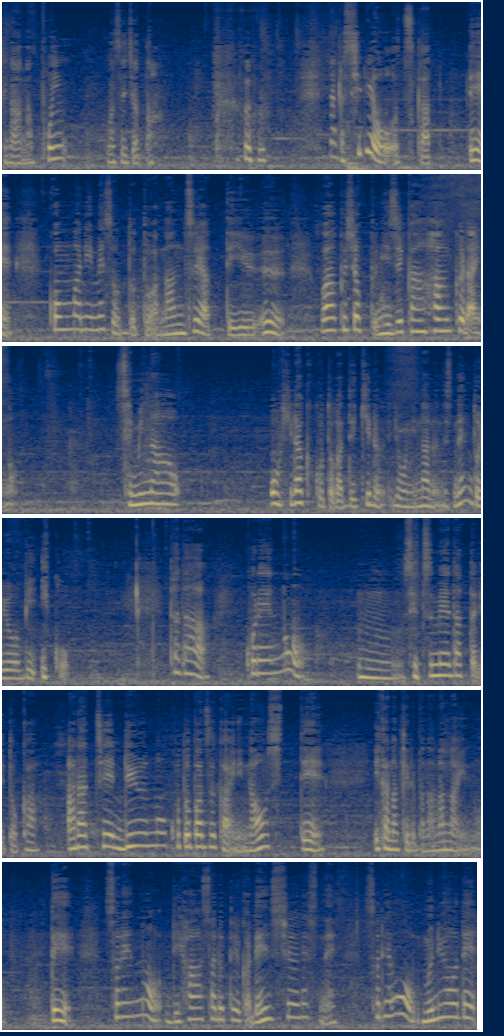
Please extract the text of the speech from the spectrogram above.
違うなポイン忘れちゃった。なんか資料を使ってこんまりメソッドとは何ぞやっていうワークショップ2時間半くらいのセミナーをを開くことができるようになるんですね。土曜日以降。ただこれの、うん、説明だったりとかアラチェ流の言葉遣いに直していかなければならないのでそれのリハーサルというか練習ですね。それを無料で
